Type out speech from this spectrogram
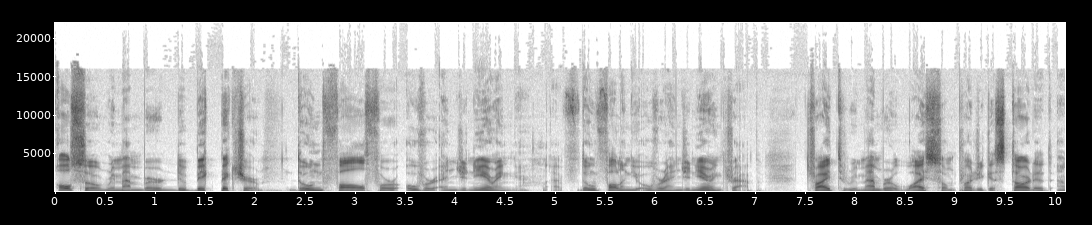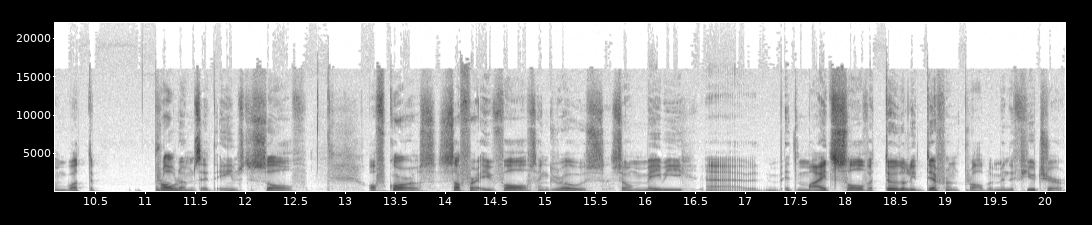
also remember the big picture. Don't fall for over engineering. Don't fall in the over engineering trap. Try to remember why some project is started and what the problems it aims to solve. Of course, software evolves and grows, so maybe uh, it might solve a totally different problem in the future,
